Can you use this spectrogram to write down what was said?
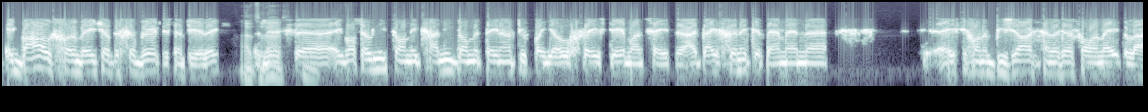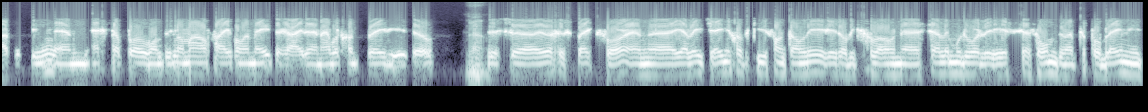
Ik baal ook gewoon een beetje dat het gebeurd is natuurlijk. Uiteraard. Dus uh, ik was ook niet van, ik ga niet dan meteen naartoe van, yo, gefeliciteerd man, et cetera. Uiteindelijk gun ik het hem en uh, heeft hij gewoon een bizar snelle 600 meter laten zien. En echt chapeau, want ik normaal 500 meter rijden en hij wordt gewoon tweede hier zo. Ja. Dus uh, heel erg respect voor. En ja, weet je, het enige wat ik hiervan kan leren is dat ik gewoon sneller moet worden de eerste 600 en heb ik het probleem niet.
